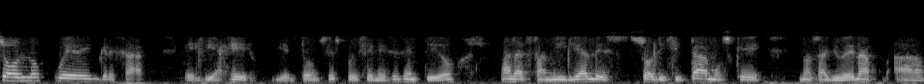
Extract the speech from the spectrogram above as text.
solo puede ingresar el viajero y entonces, pues en ese sentido, a las familias les solicitamos que nos ayuden a, a-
